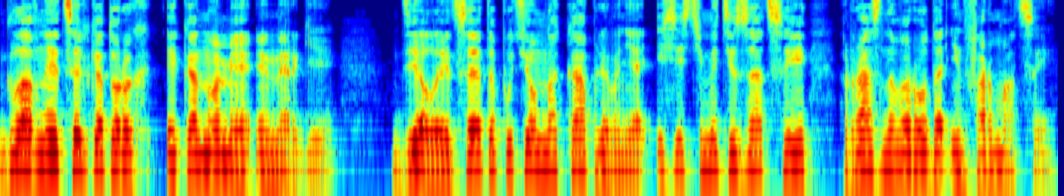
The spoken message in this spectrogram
главная цель которых – экономия энергии. Делается это путем накапливания и систематизации разного рода информации.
